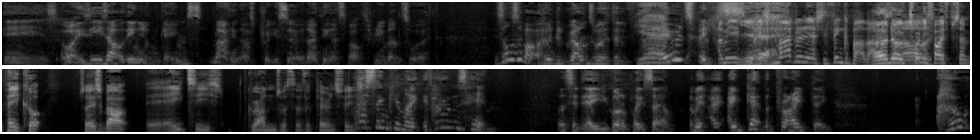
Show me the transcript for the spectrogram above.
is oh he's, he's out of the England games. No, I think that's pretty certain. I think that's about three months worth. It's also about hundred grand's worth of Yeah. appearance fees. I mean, it's, Yeah. it's mad when you actually think about that. Oh It's no, like, oh. twenty five percent pay cut. So it's about eighty grand worth of appearance fees. I was thinking, like, if I was him, and I said, "Yeah, you've got to play Sale." I mean, I, I get the pride thing. How?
